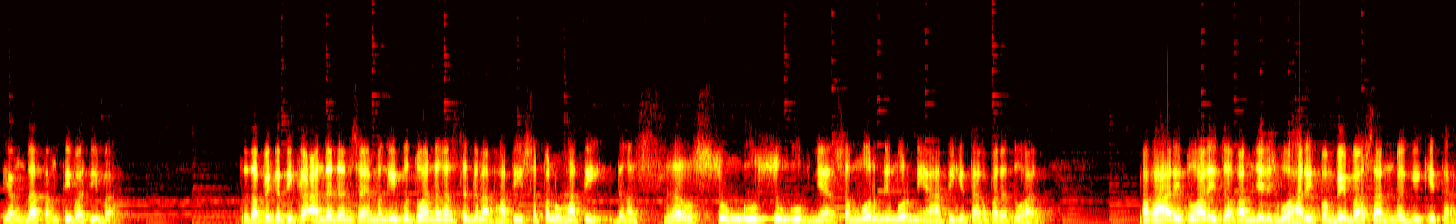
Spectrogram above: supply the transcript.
yang datang tiba-tiba. Tetapi ketika Anda dan saya mengikut Tuhan dengan segenap hati, sepenuh hati, dengan sesungguh-sungguhnya, semurni-murni hati kita kepada Tuhan, maka hari Tuhan itu akan menjadi sebuah hari pembebasan bagi kita.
